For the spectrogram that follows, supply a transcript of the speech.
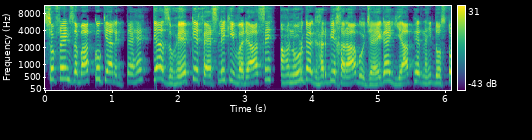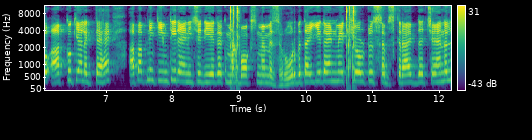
सो फ्रेंड्स अब आपको क्या लगता है? क्या जुहेब के फैसले की वजह से महानूर का घर भी खराब हो जाएगा या फिर नहीं? दोस्तों, आपको क्या लगता है? आप अपनी कीमती राय नीचे दिएगा कमेंट बॉक्स में ज़रूर बताइएगा। And make sure to subscribe the channel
